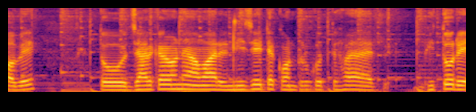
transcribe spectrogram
হবে। তো যার কারণে আমার নিজে এটা কন্ট্রোল করতে হয় আর ভিতরে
